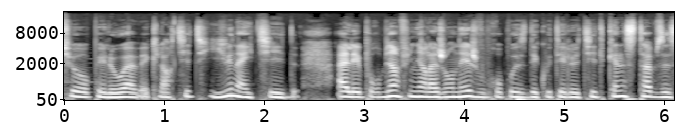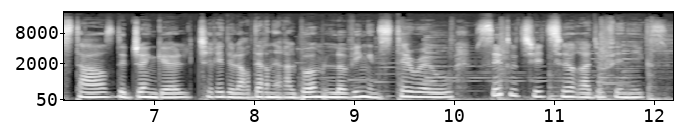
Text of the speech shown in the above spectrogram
Futuro Pelo avec leur titre United. Allez, pour bien finir la journée, je vous propose d'écouter le titre Can't Stop the Stars de Jungle, tiré de leur dernier album Loving in Stereo. C'est tout de suite sur Radio Phoenix.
